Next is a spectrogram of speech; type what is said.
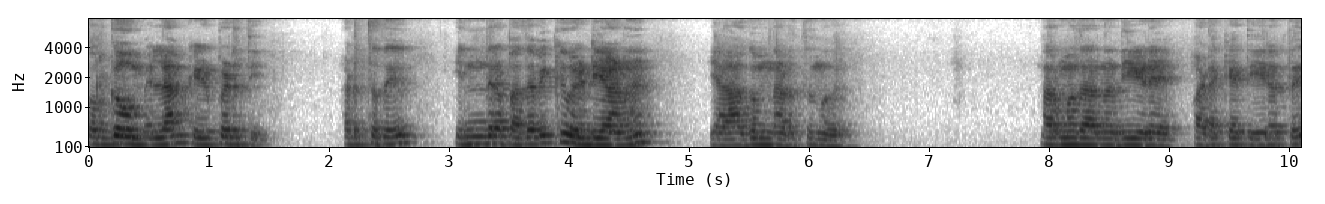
സ്വർഗവും എല്ലാം കീഴ്പ്പെടുത്തി. അടുത്തത് ഇന്ദ്രപദവിക്ക് വേണ്ടിയാണ് യാഗം നടത്തുന്നത്. നർമ്മദ നദിയുടെ വടക്കേ തീരത്ത്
